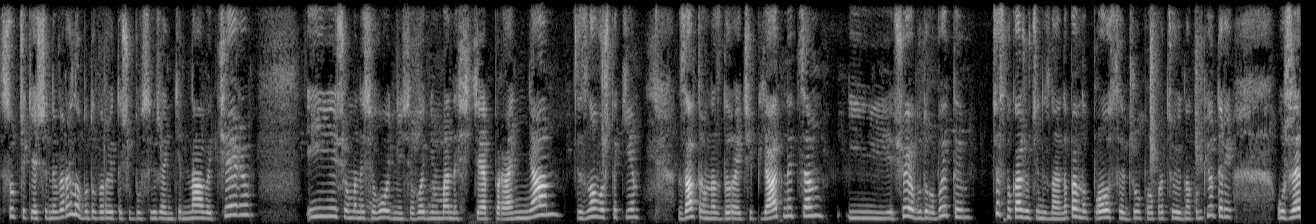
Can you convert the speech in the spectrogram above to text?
супчик я ще не варила, буду варити, щоб був свіженький на вечерю. І що в мене сьогодні? Сьогодні в мене ще прання. Знову ж таки, завтра в нас, до речі, п'ятниця. І що я буду робити? Чесно кажучи, не знаю. Напевно, просиджу, пропрацюю на комп'ютері. Уже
